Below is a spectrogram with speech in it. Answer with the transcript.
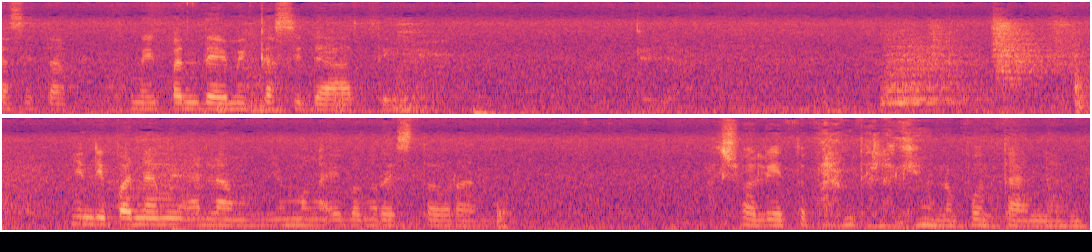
Kasi ta, may pandemic kasi dati. Hindi pa namin alam yung mga ibang restaurant. Actually, ito pa lang talaga yung napuntahan namin.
